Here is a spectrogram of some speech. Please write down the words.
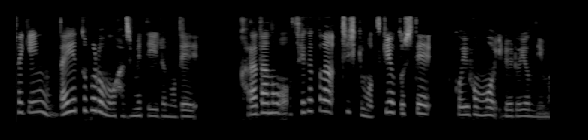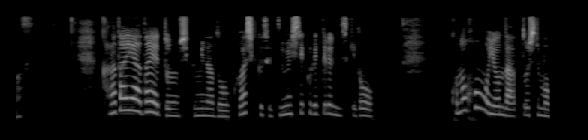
最近ダイエットブログを始めているので、体の正確な知識もつけようとして、こういう本もいろいろ読んでいます。体やダイエットの仕組みなどを詳しく説明してくれてるんですけど、この本を読んだとしても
